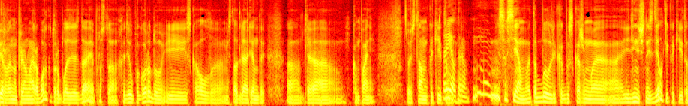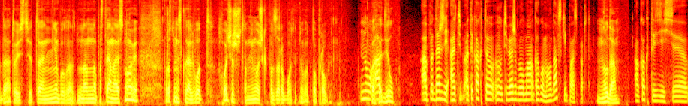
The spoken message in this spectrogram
первая, например, моя работа, которая была здесь, да, я просто ходил по городу и искал э, места для аренды э, для компаний. То есть там какие-то... Риэлтором? Ну, не совсем. Это были, как бы, скажем, э, единичные сделки какие-то, да, то есть это не было на, на постоянной основе. Просто мне сказали, вот, хочешь там немножко подзаработать, ну вот попробуй. Ну, а Походил. А А подожди, а, а ты как-то, у тебя же был какой, молдавский паспорт? Ну да. А как ты здесь? Э,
